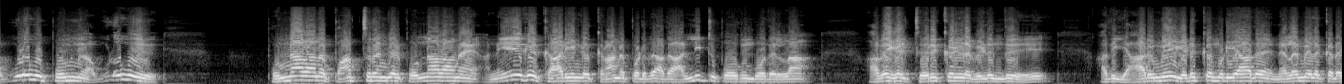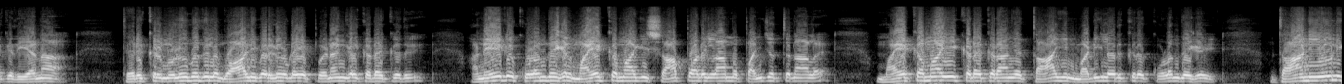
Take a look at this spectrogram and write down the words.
அவ்வளவு பொண்ணு அவ்வளவு பொன்னாலான பாத்திரங்கள் பொன்னாலான அநேக காரியங்கள் காணப்படுது. அதை அள்ளிட்டு போகும்போதெல்லாம் அவைகள் தெருக்களில் விழுந்து அது யாருமே எடுக்க முடியாத நிலைமையில் கிடக்குது. ஏன்னா தெருக்கள் முழுவதிலும் வாலிபர்களுடைய பிணங்கள் கிடக்குது. அநேக குழந்தைகள் மயக்கமாகி சாப்பாடு இல்லாமல் பஞ்சத்தினால மயக்கமாகி கிடக்கிறாங்க. தாயின் மடியில் இருக்கிற குழந்தைகள் தானியோன்னு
